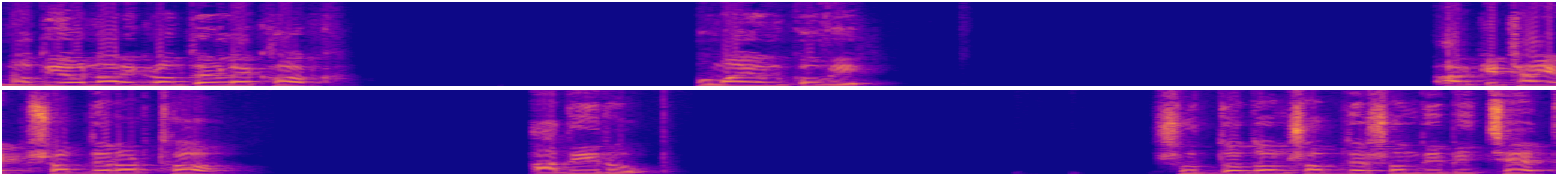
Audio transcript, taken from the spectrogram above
নদী ও নারী গ্রন্থের লেখক হুমায়ুন কবির। আর্কিটাইপ শব্দের অর্থ আদি রূপ। শুদ্ধোদন শব্দের সন্ধি বিচ্ছেদ।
